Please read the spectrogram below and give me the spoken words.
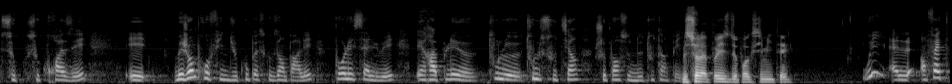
se, se croiser. Et, mais j'en profite du coup, parce que vous en parlez, pour les saluer et rappeler euh, tout, le, tout le soutien, je pense, de tout un pays. Mais sur la police de proximité? Oui, elle, en fait,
